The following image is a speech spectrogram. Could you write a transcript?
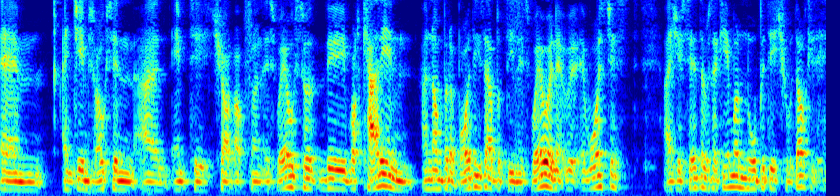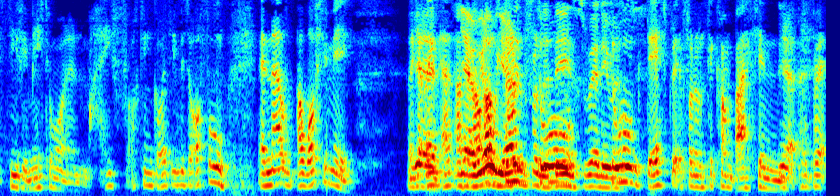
Um, and James Wilson, an empty shot up front as well. So they were carrying a number of bodies Aberdeen as well, and it, it was just as you said, there was a game where nobody showed up because Stevie May came on, and my fucking god, he was awful. And I, I love you, May. Like, Yeah, I think, I, I, yeah, we I'm all so- yearned for the days when he so was- desperate for him to come back and Yeah. but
